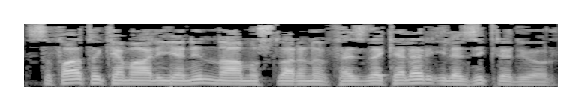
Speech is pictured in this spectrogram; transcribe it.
sıfat-ı kemaliyenin namuslarını fezlekeler ile zikrediyor.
